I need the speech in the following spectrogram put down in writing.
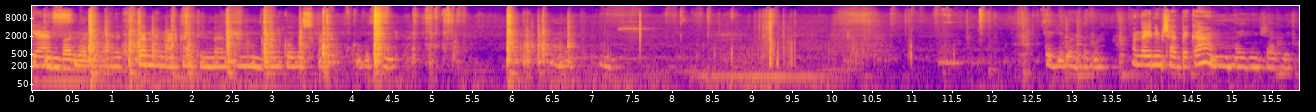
ತಿನ್ನಬಾರ್ದು ಕುಕ್ಕರ್ ಮೇಲೆ ಮಾಡ್ಕೊಂಡು ತಿನ್ನಬಾರ್ದು ಕುಕ್ಕರಲ್ಲಿ ಕೂಗಿಸ್ಕೊಂಡು. ಕೂಗಿಸ್ಕೊಂಡು. ತೆಗಿಬಾರ್ದು ಒಂದು ಐದು ನಿಮಿಷ ಆಗಬೇಕಾ? ಹ್ಞೂ ಐದು ನಿಮಿಷ ಆಗಬೇಕು.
